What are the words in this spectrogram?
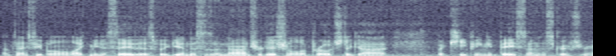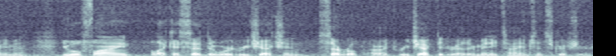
Sometimes people don't like me to say this, but again, this is a non-traditional approach to God, but keeping it based on the Scripture. Amen. You will find, like I said, the word rejection several, or rejected rather, many times in Scripture,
